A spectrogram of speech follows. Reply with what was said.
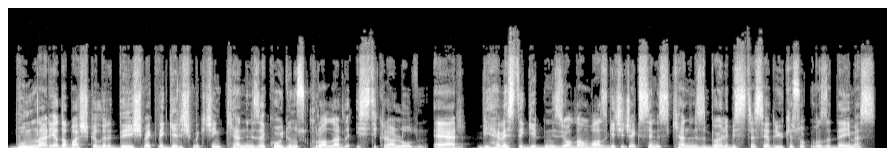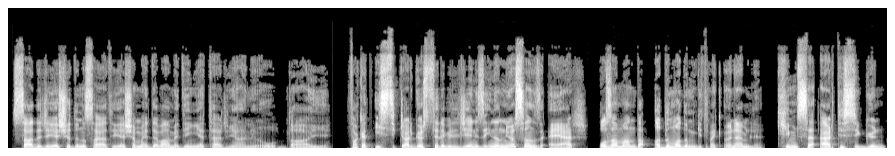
Bunlar ya da başkaları değişmek ve gelişmek için kendinize koyduğunuz kurallarda istikrarlı olun. Eğer bir hevesle girdiğiniz yoldan vazgeçecekseniz kendinizi böyle bir strese ya da yüke sokmanıza değmez. Sadece yaşadığınız hayatı yaşamaya devam edin yeter yani o daha iyi. Fakat istikrar gösterebileceğinize inanıyorsanız eğer o zaman da adım adım gitmek önemli. Kimse ertesi gün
